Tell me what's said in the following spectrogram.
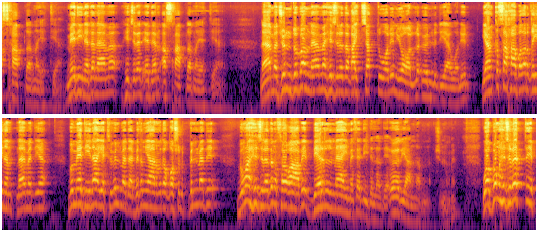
ashablaryna ýetýär. Medinede näme hijret eden ashablaryna ýetýär. Näme Jündübem näme hijrede gaýtjakdy welin ýolda öldi diýýär welin. Ýaňky sahabalar gynanyp näme diýýär? Bu Medinä ýetibilmedä, biziň ýanymyza goşulyp bilmedi. Buňa hijrediň sogaby berilmäýmese diýdiler diýýär öz ýanlarynda. Düşündiňmi? We buň hijret diýip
